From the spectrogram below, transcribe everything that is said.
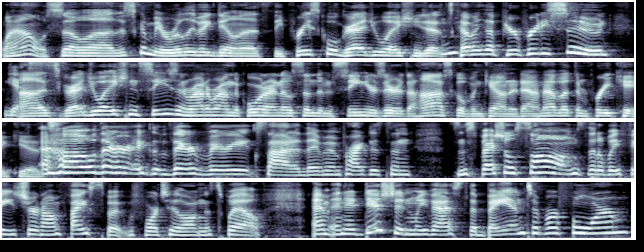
Wow. So uh, this is going to be a really big deal. That's the preschool graduation. It's coming up here pretty soon. Mm-hmm. Yes. Uh, it's graduation season right around the corner. I know some of them seniors there at the high school have been counted down. How about them pre-K kids? Oh, they're they're very excited. They've been practicing some special songs that'll be featured on Facebook before too long as well. Um, in addition, we've asked the band to perform.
